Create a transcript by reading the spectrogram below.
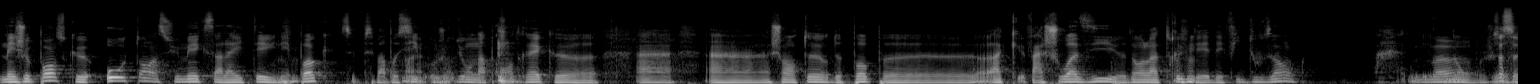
Mais je pense que autant assumer que ça l'a été une époque, c'est c'est pas possible. Aujourd'hui, on apprendrait que euh, un, un chanteur de pop euh, a, choisi dans la truc Mhm. des, des filles de 12 ans. Ouais. non. je- Ça, c'est-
